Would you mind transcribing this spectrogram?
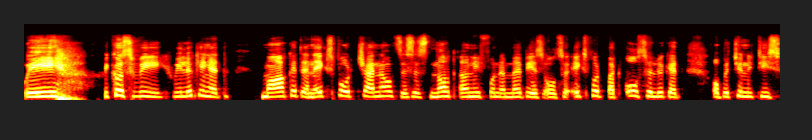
we, because we, we're looking at market and export channels. This is not only for Namibia, it's also export, but also look at opportunities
